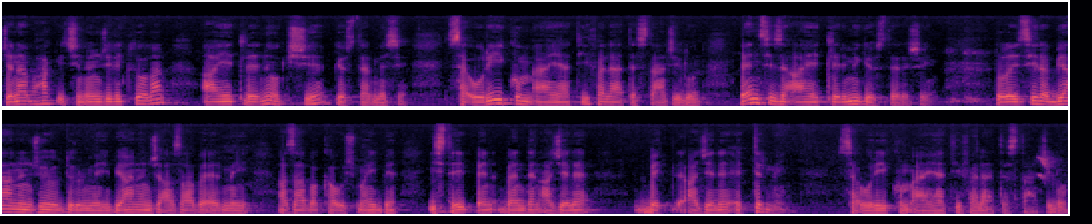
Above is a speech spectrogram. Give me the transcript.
Cenab-ı Hak için öncelikli olan ayetlerini o kişiye göstermesi. Saurikum ayati fela testacilun. Ben size ayetlerimi göstereceğim. Dolayısıyla bir an önce öldürülmeyi, bir an önce azaba ermeyi, azaba kavuşmayı isteyip ben, benden acele bekle, acele ettirmeyin. Saurikum ayati fela testacilun.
